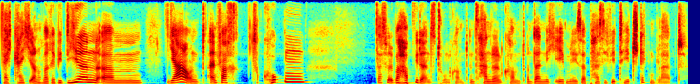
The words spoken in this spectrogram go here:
vielleicht kann ich die auch nochmal revidieren. Ähm, ja, und einfach zu gucken, dass man überhaupt wieder ins Tun kommt, ins Handeln kommt und dann nicht eben in dieser Passivität stecken bleibt.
